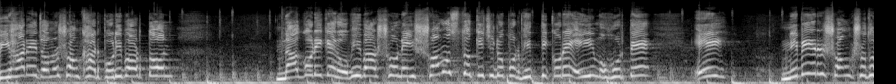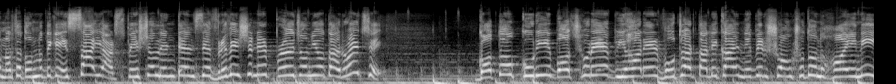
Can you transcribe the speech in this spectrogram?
বিহারে জনসংখ্যার পরিবর্তন, নাগরিকের অভিবাসন, এই সমস্ত কিছুর উপর ভিত্তি করে এই মুহূর্তে এই নিবিড় সংশোধন, অর্থাৎ অন্যদিকে এসআইআর স্পেশাল ইন্টেন্সিভ রিভিশনের প্রয়োজনীয়তা রয়েছে। গত কুড়ি বছরে বিহারের ভোটার তালিকায় নিবিড় সংশোধন হয়নি।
